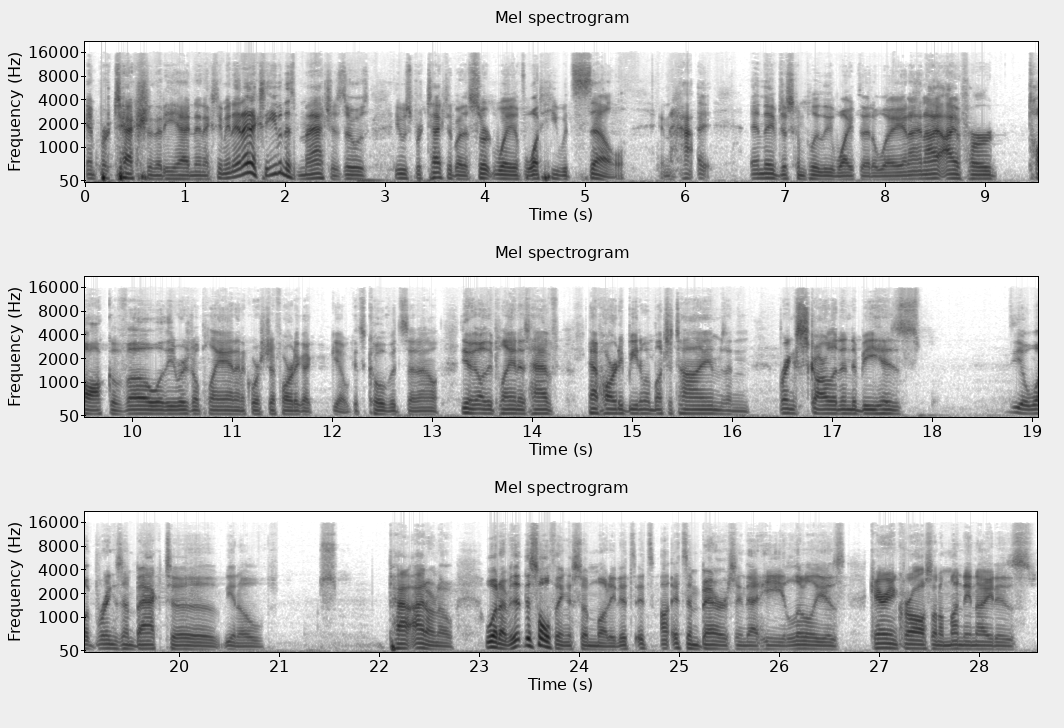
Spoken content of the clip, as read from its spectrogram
and protection that he had in NXT. I mean, in NXT, even his matches, there was he was protected by a certain way of what he would sell, and how, eh, and they've just completely wiped that away. And I, and I, I've heard talk of oh well, the original plan, and of course Jeff Hardy got you know gets COVID sent out. You know the only plan is have have Hardy beat him a bunch of times and bring Scarlett in to be his you know what brings him back to you know I don't know whatever. This whole thing is so muddied. It's it's uh, it's embarrassing that he literally is Karrion Kross on a Monday night is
